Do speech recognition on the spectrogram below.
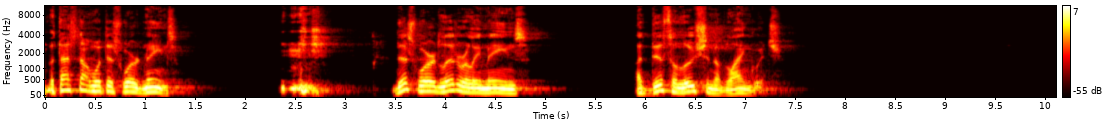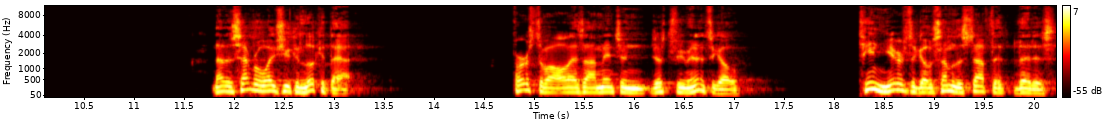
But that's not what this word means. this word literally means a dissolution of language. Now, there's several ways you can look at that. First of all, as I mentioned just a few minutes ago, 10 years ago, some of the stuff that, that is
